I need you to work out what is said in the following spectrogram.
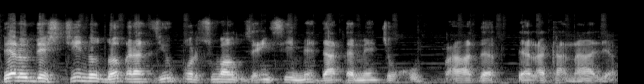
pelo destino do Brasil por sua ausência imediatamente ocupada pela canalha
